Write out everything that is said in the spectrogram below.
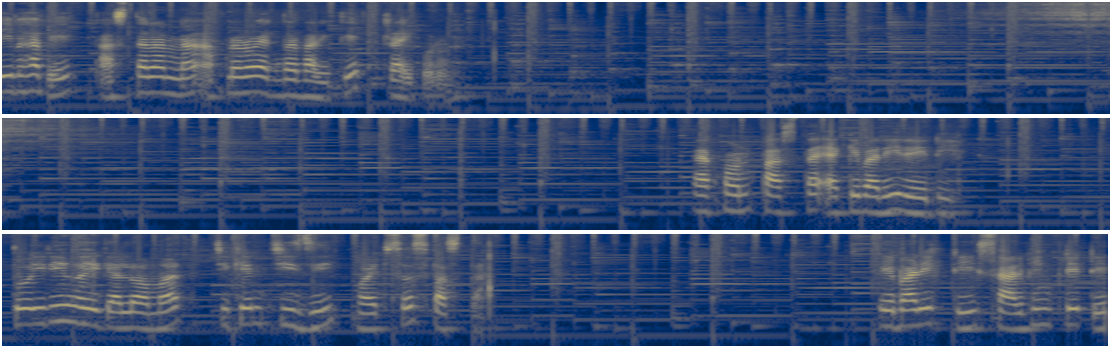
এইভাবে পাস্তা রান্না আপনারাও একবার বাড়িতে ট্রাই করুন। এখন পাস্তা একেবারেই রেডি তৈরি হয়ে গেল আমার chicken cheesy white sauce pasta. এবার একটি সার্ভিং প্লেটে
